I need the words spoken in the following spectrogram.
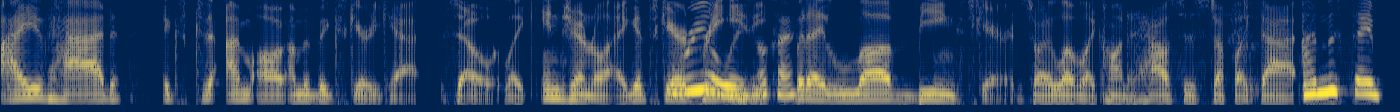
I've had because I'm uh, I'm a big scaredy cat. So like in general, I get scared Really? pretty easy. Okay. But I love being scared. So I love like haunted houses, stuff like that. I'm the same.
